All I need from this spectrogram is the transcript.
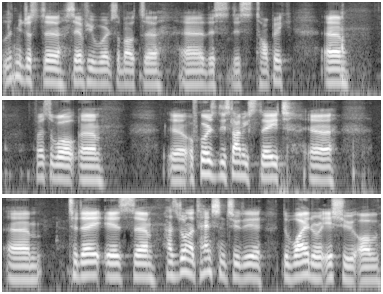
let me just say a few words about this, this topic. Um, first of all, um, of course, the Islamic State uh, um, today is um, has drawn attention to the the wider issue of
